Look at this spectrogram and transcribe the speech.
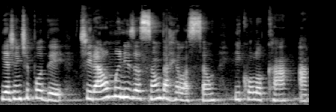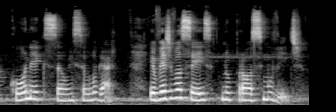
e a gente poder tirar a humanização da relação e colocar a conexão em seu lugar. Eu vejo vocês no próximo vídeo.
